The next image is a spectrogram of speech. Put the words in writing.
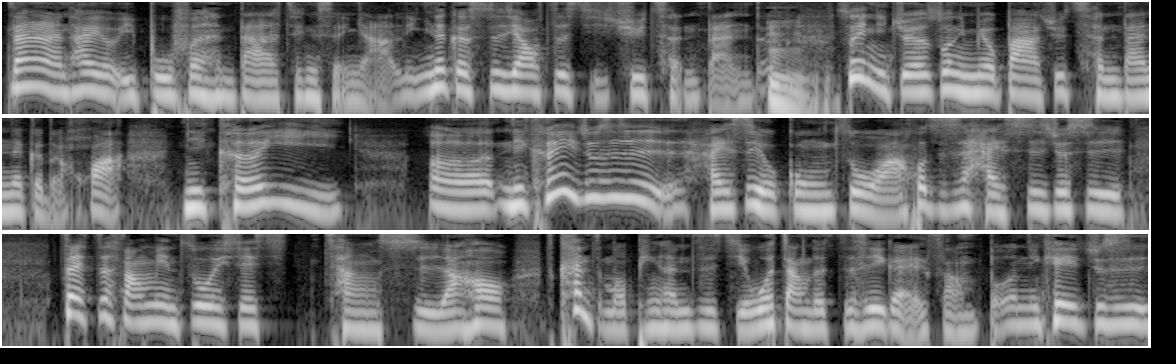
当然他有一部分很大的精神压力，那个是要自己去承担的。嗯所以你觉得说你没有办法去承担那个的话，你可以，呃，你可以就是还是有工作啊，或者是还是就是在这方面做一些尝试，然后看怎么平衡自己。我讲的只是一个 example，你可以就是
